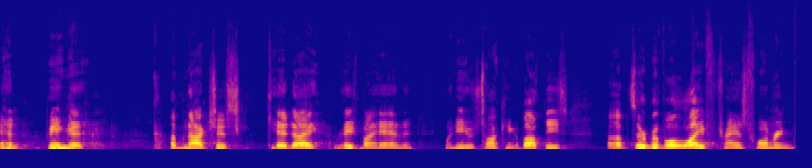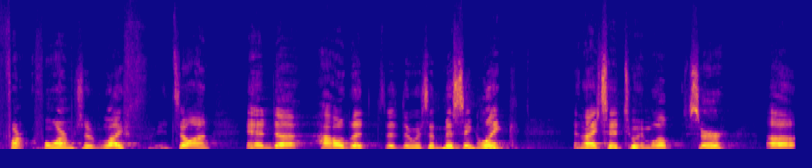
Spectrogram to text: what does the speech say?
And being an obnoxious kid, I raised my hand, and when he was talking about these observable life transforming for- forms of life and so on, and uh, how that, that there was a missing link. And I said to him, Well, sir, uh,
